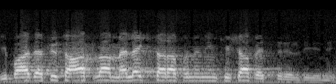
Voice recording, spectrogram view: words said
ibadetü taatla melek tarafının inkişaf ettirildiğini,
